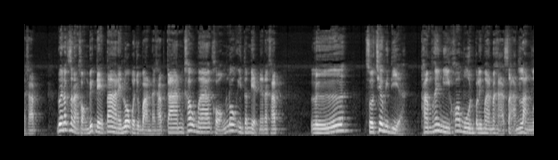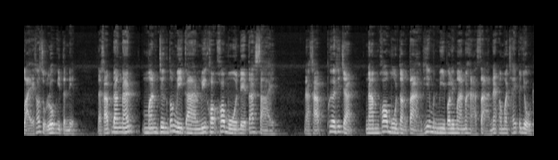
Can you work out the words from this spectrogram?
นะครับด้วยลักษณะของ Big Data ในโลกปัจจุบันนะครับ การเข้ามาของโลกอินเทอร์เน็ตเนี่ยนะครับ หรือโซเชียลมีเดีย ทำให้มีข้อมูลปริมาณมหาศาลหลั่งไหลเข้าสู่โลกอินเทอร์เน็ตนะครับดังนั้นมันจึงต้องมีการวิเคราะห์ข้อมูล Data Science นะครับเพื่อที่จะนำข้อมูลต่างๆ ที่มันมีปริมาณมหาศาลเนี่ยเอามาใช้ประโยชน์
